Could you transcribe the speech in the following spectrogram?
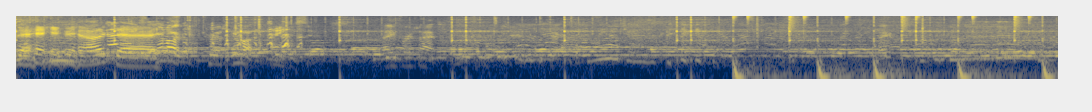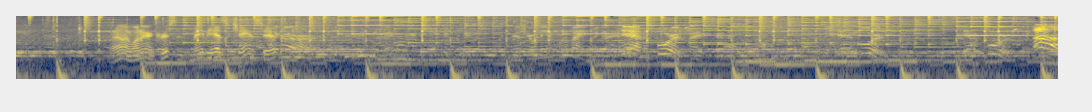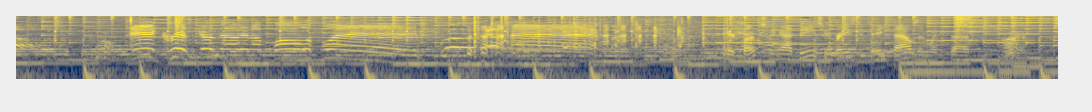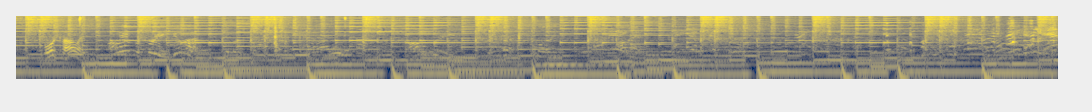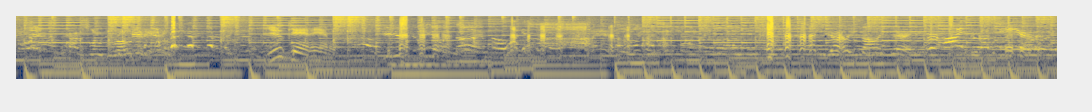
Dave, okay. Good luck, Chris, good luck. Thank you. Hey, first act. Well, I wonder if Chris is, maybe has a chance here. And Chris goes out in a ball of flame. Here, folks, we got Beans who raised it to 8,000 with uh, four, four callers. All in for three, good luck. Kind of slowed the road. You can't handle it. Charlie's voluntary. Her eyes are up here.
